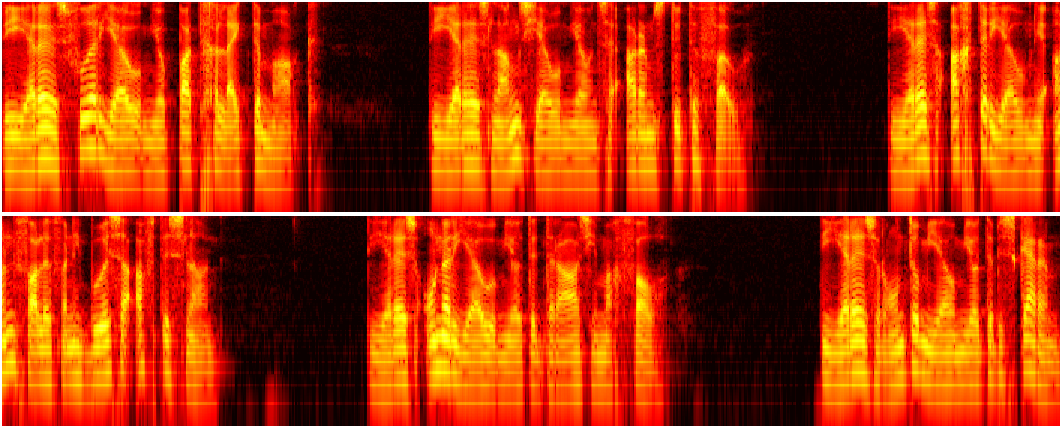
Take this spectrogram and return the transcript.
Die Here is voor jou om jou pad gelyk te maak. Die Here is langs jou om jou in sy arms toe te vou. Die Here is agter jou om die aanvalle van die bose af te slaan. Die Here is onder jou om jou te dra as jy mag val. Die Here is rondom jou om jou te beskerm.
